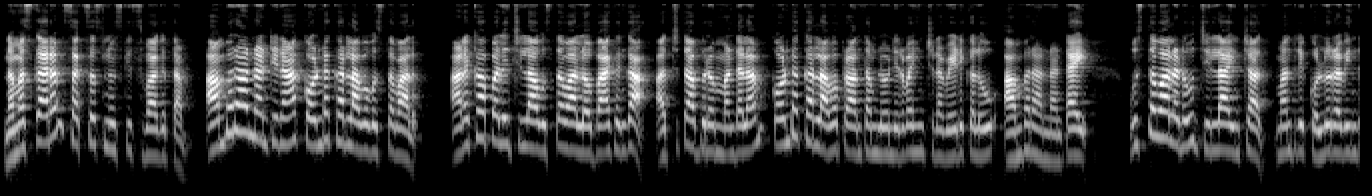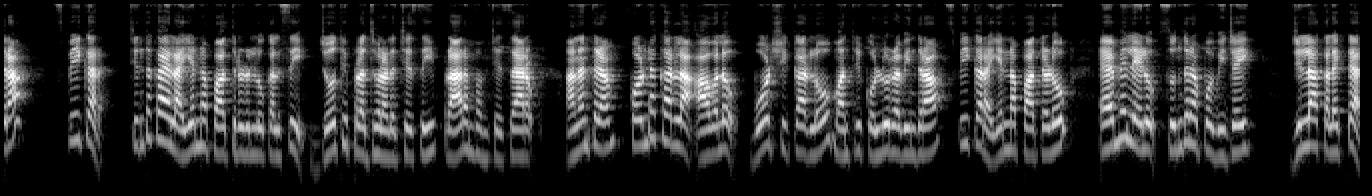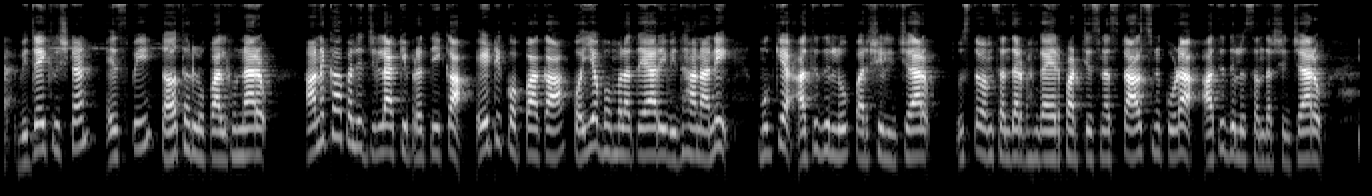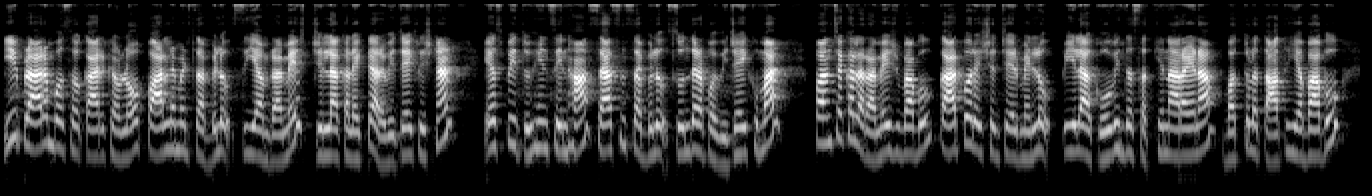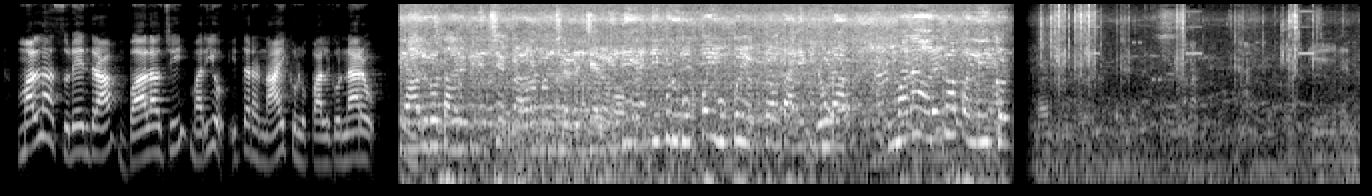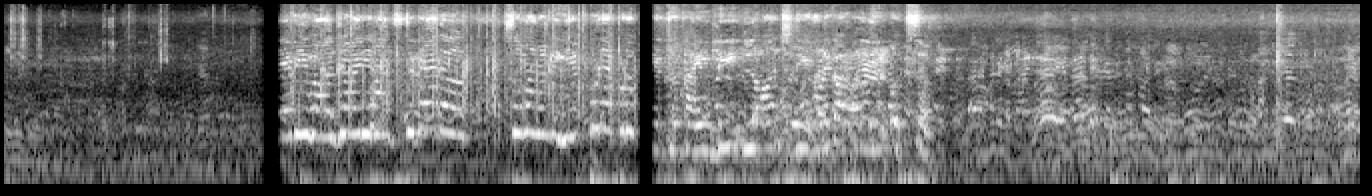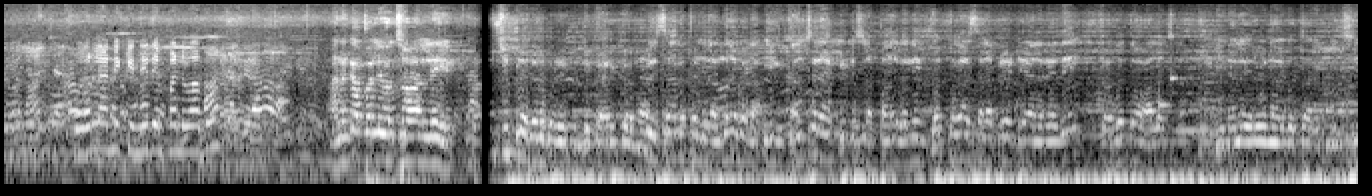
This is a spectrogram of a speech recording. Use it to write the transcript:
నమస్కారం సక్సెస్ న్యూస్కి స్వాగతం. అంబరాన్ అంటిన కొండకర్లావ ఉత్సవాలు. అనకాపల్లి జిల్లా ఉత్సవాల్లో భాగంగా అచ్యుతాపురం మండలం కొండకర్లావ ప్రాంతంలో నిర్వహించిన వేడుకలు అంబరాన్నంటాయి ఉత్సవాలను జిల్లా ఇన్ఛార్జ్ మంత్రి కొల్లు రవీంద్ర స్పీకర్ చింతకాయల అయ్యన్న పాత్రుడులు కలిసి జ్యోతి ప్రజ్వలన చేసి ప్రారంభం చేశారు. అనంతరం కొండకర్ల ఆవలో బోర్డ్ షికార్లో మంత్రి కొల్లు రవీంద్ర స్పీకర్ అయ్యన్న పాత్రుడు ఎమ్మెల్యేలు సుందరపు విజయ్ జిల్లా కలెక్టర్ విజయకృష్ణన్ ఎస్పీ తదితరులు పాల్గొన్నారు. అనకాపల్లి జిల్లాకి ప్రతీక ఏటికొప్పాక కొయ్య బొమ్మల తయారీ విధానాన్ని ముఖ్య అతిథులు పరిశీలించారు. ఉత్సవం సందర్భంగా ఏర్పాటు చేసిన స్టాల్స్ను కూడా అతిథులు సందర్శించారు. ఈ ప్రారంభోత్సవ కార్యక్రమంలో పార్లమెంట్ సభ్యులు సీఎం రమేష్ జిల్లా కలెక్టర్ విజయకృష్ణన్ ఎస్పీ తుహిన్ సిన్హా శాసనసభ్యులు సుందరపు విజయ్ కుమార్ పంచకల రమేష్ బాబు కార్పొరేషన్ చైర్మన్లు పీలా గోవింద సత్యనారాయణ బత్తుల తాతయ్య బాబు మల్లా సురేంద్ర బాలాజీ మరియు ఇతర నాయకులు పాల్గొన్నారు. నాలుగో తారీఖు నుంచి ప్రారంభం చేయడం జరిగింది. అండ్ ఇప్పుడు ముప్పై ముప్పై ఒకటో తారీఖు కూడా మన అనకాపల్లి కొ- మనం ఎప్పుడెప్పుడు kindly launch the Anakapalli Utsav ఫోన్లన్నీ కింది దింపండి బాబు. అనకాపల్లి ఉత్సవాల్ని చుట్టూ నిలబడేటువంటి కార్యక్రమం. విశాఖ ప్రజలందరూ కూడా ఈ కల్చర్ యాక్టివిటీస్లో పాల్గొని గొప్పగా సెలబ్రేట్ చేయాలనేది ప్రభుత్వం ఆలోచన. ఈ నెల ఇరవై నాలుగో తారీఖు నుంచి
